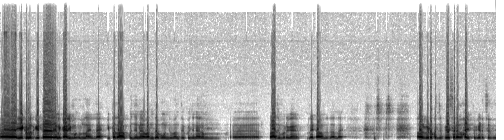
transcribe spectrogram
அஹ், இயக்குனர்கிட்ட எனக்கு அறிமுகம்லாம் இல்லை. இப்போதான் கொஞ்ச நேரம் வந்த கொஞ்சம் வந்து கொஞ்ச நேரம் ராஜமுருகன் லேட்டாக வந்ததால அவர் கூட கொஞ்சம் பேசுகிற வாய்ப்பு கிடைச்சது.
